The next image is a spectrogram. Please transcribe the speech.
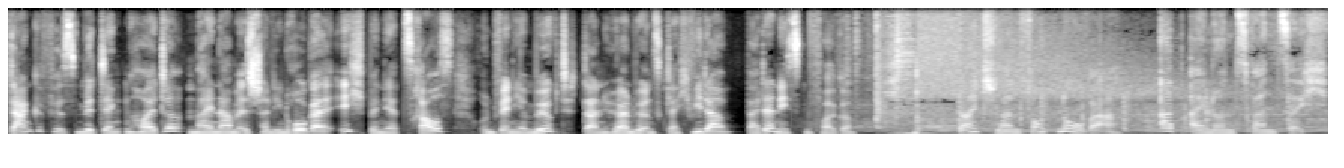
Danke fürs Mitdenken heute. Mein Name ist Charlene Rogal. Ich bin jetzt raus und wenn ihr mögt, dann hören wir uns gleich wieder bei der nächsten Folge. Deutschlandfunk Nova ab 21.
